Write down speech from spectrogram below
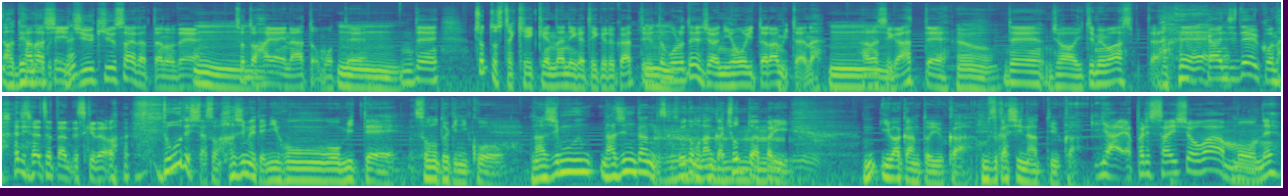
あデンただしマークでね。19歳だったので、うん。ちょっと早いなと思って、うん。でちょっとした経験何ができるかっていうところで、じゃあ日本行ったらみたいなうん。話があって、うん。でじゃあ行ってみますみたいな感じで こんな感じになっちゃったんですけど。どうでした？その初めて日本を見てその時にこう馴染む馴染んだんですか？それともなんかちょっとやっぱり違和感というか難しいなっていうか。いややっぱり最初はもうね、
